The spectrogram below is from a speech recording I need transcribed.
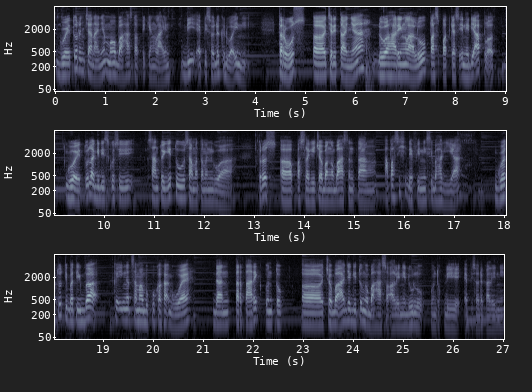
gue itu rencananya mau bahas topik yang lain di episode kedua ini Terus uh, ceritanya dua hari yang lalu pas podcast ini diupload, gue itu lagi diskusi santuy gitu sama temen gue. Terus uh, pas lagi coba ngebahas tentang apa sih definisi bahagia, gue tuh tiba-tiba keinget sama buku kakak gue dan tertarik untuk uh, coba aja gitu ngebahas soal ini dulu untuk di episode kali ini.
